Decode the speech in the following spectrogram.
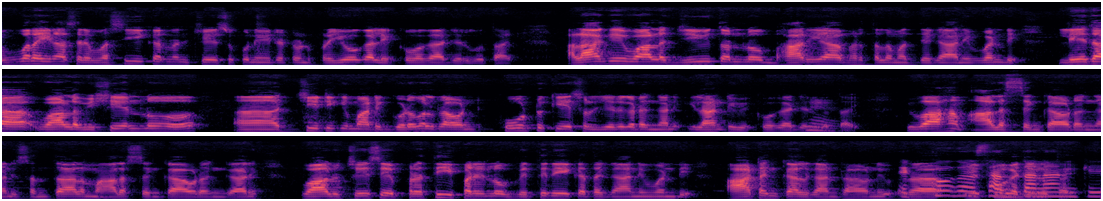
ఎవరైనా సరే వశీకరణం చేసుకునేటటువంటి ప్రయోగాలు ఎక్కువగా జరుగుతాయి. అలాగే వాళ్ళ జీవితంలో భార్యాభర్తల మధ్య కానివ్వండి లేదా వాళ్ళ విషయంలో చీటికి మాటికి గొడవలు రావండి కోర్టు కేసులు జరగడం కానీ ఇలాంటివి ఎక్కువగా జరుగుతాయి. వివాహం ఆలస్యం కావడం కానీ సంతానం ఆలస్యం కావడం కానీ వాళ్ళు చేసే ప్రతి పనిలో వ్యతిరేకత కానివ్వండి ఆటంకాలు కానీ రావని రా- ఎక్కువగా ఎక్కువగా జరుగుతాయి. సంతానానికి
